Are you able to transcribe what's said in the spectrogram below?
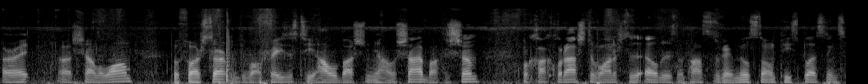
All right, uh, Shalom. Before I start, we give all praises to Yahweh Bashem Yahweh Shai Bahashem. Wakakwarash to honors to the elders and apostles of Great Millstone. Peace, blessings,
